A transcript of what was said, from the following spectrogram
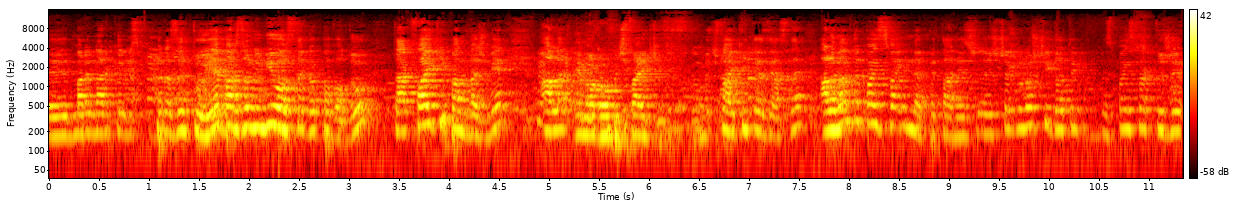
y, marynarkę prezentuje, bardzo mi miło z tego powodu, tak, fajki pan weźmie, ale... Nie mogą być fajki. Mogą być fajki, to jest jasne, ale mam do Państwa inne pytanie, w szczególności do tych z Państwa, którzy y,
